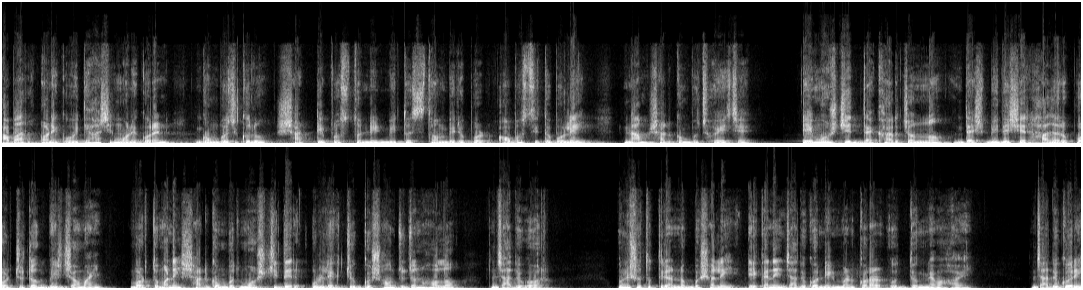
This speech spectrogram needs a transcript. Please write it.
আবার অনেক ঐতিহাসিক মনে করেন গম্বুজগুলো ষাটটি প্রস্তর নির্মিত স্তম্ভের উপর অবস্থিত বলেই নাম ষাট গম্বুজ হয়েছে। এই মসজিদ দেখার জন্য দেশ বিদেশের হাজারো পর্যটক ভিড় জমায়। বর্তমানে ষাট গম্বুজ মসজিদের উল্লেখযোগ্য সংযোজন হল জাদুঘর। উনিশশো তিরানব্বই সালে এখানে জাদুঘর নির্মাণ করার উদ্যোগ নেওয়া হয়। জাদুঘরে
